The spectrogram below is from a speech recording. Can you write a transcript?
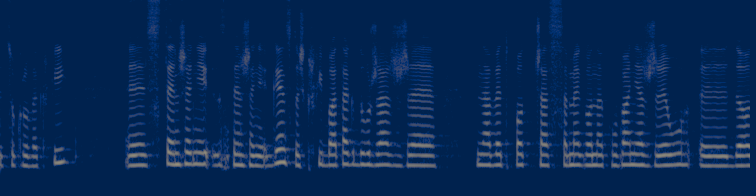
y, cukru we krwi. Y, stężenie, stężenie, gęstość krwi była tak duża, że nawet podczas samego nakłuwania żył y, do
